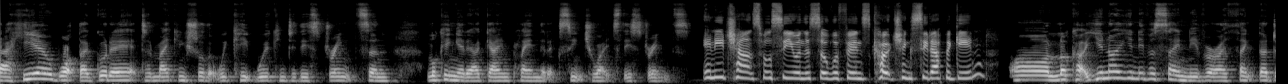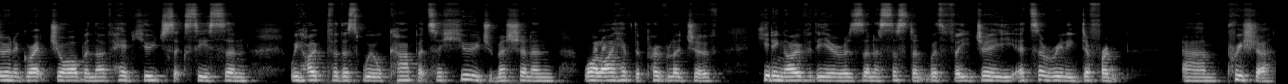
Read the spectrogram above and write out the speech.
they're here, what they're good at, and making sure that we keep working to their strengths and looking at our game plan that accentuates their strengths. Any chance we'll see you in the Silver Ferns coaching setup again? Oh, look, you know, you never say never. I think they're doing a great job and they've had huge success. And we hope for this World Cup. It's a huge mission. And while I have the privilege of heading over there as an assistant with Fiji, it's a really different um, pressure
